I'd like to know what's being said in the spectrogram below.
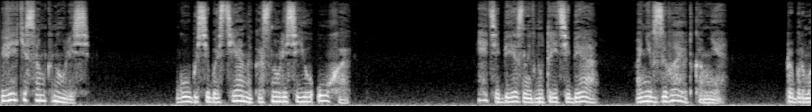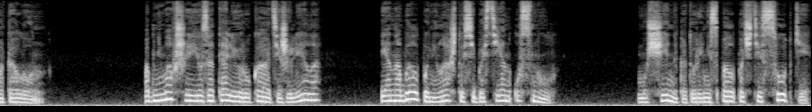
Веки сомкнулись. Губы Себастьяна коснулись ее уха. «Эти бездны внутри тебя, они взывают ко мне», — пробормотал он. Обнимавшая ее за талию рука отяжелела, и Аннабелл поняла, что Себастьян уснул. Мужчина, который не спал почти сутки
